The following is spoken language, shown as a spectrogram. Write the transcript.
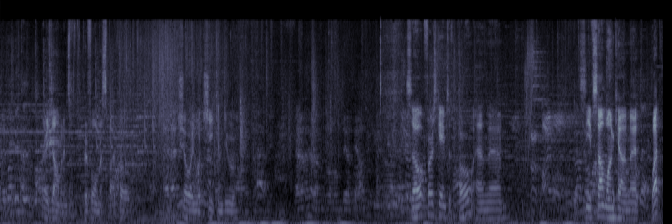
Uh, very dominant performance by Poe, showing what she can do. So first game to Poe, and uh, let's see if someone can. Uh, what?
